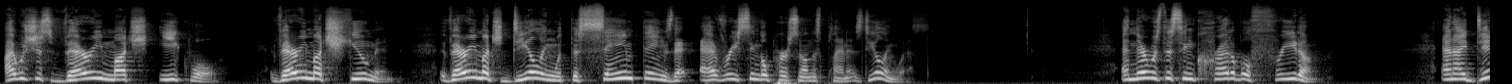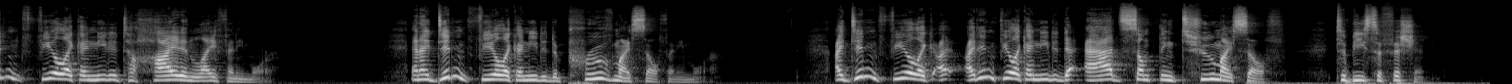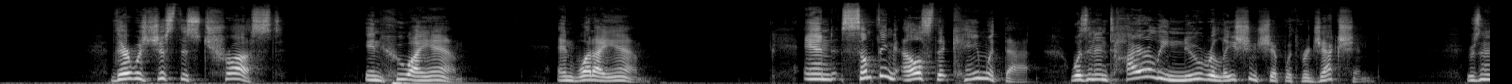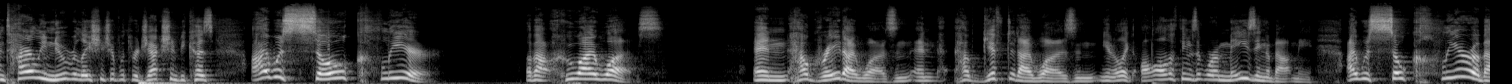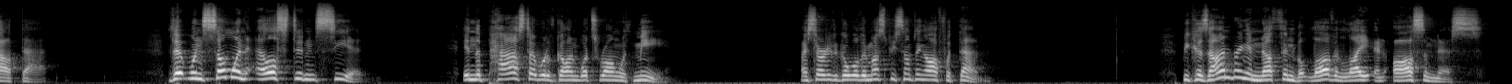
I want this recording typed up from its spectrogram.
I was just very much equal, very much human, very much dealing with the same things that every single person on this planet is dealing with. And there was this incredible freedom. And I didn't feel like I needed to hide in life anymore. And I didn't feel like I needed to prove myself anymore. I didn't feel like I, I didn't feel like I needed to add something to myself to be sufficient. There was just this trust in who I am and what I am. And something else that came with that was an entirely new relationship with rejection. It was an entirely new relationship with rejection because I was so clear about who I was and how great I was and, and how gifted I was and you know like all the things that were amazing about me. I was so clear about that that when someone else didn't see it, in the past I would have gone what's wrong with me? I started to go well there must be something off with them because I'm bringing nothing but love and light and awesomeness.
